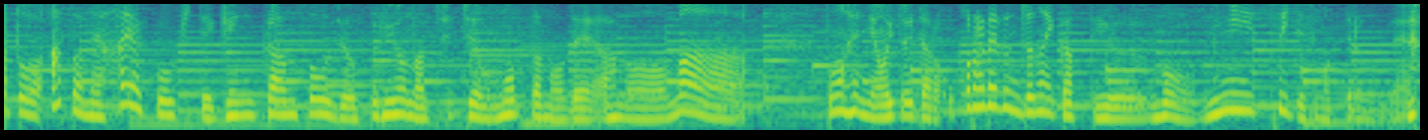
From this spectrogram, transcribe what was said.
あと朝ね早く起きて玄関掃除をするような父を持ったのであのまあその辺に置いといたら怒られるんじゃないかっていうもう身についてしまってるので。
